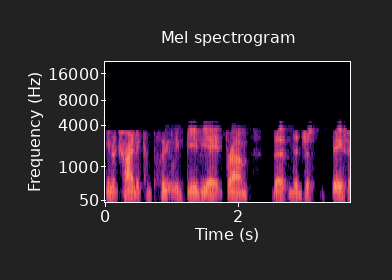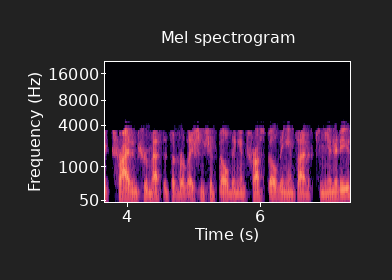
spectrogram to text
you know, trying to completely deviate from the the just basic tried and true methods of relationship building and trust building inside of communities.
